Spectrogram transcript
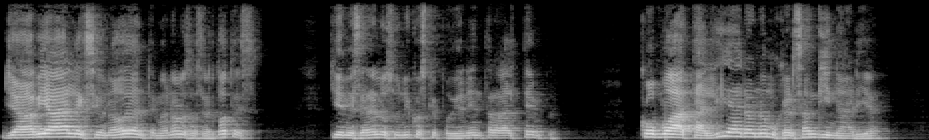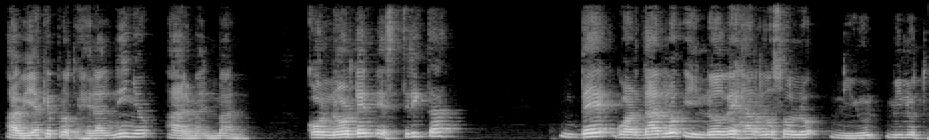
Ya había leccionado de antemano a los sacerdotes, quienes eran los únicos que podían entrar al templo. Como Atalía era una mujer sanguinaria, había que proteger al niño arma en mano, con orden estricta de guardarlo y no dejarlo solo ni un minuto.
